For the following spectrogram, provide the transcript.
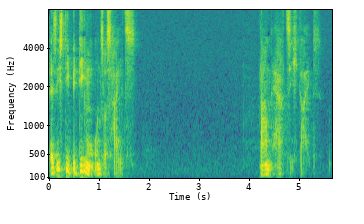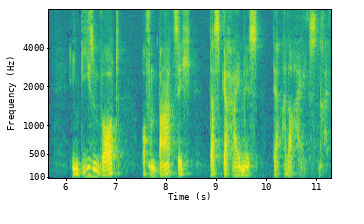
Es ist die Bedingung unseres Heils. Barmherzigkeit. In diesem Wort offenbart sich das Geheimnis der allerheiligsten Dreifaltigkeit.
